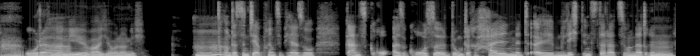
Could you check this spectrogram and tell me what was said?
Ah, Oder, in der Nähe war ich aber noch nicht. Mhm, und das sind ja prinzipiell so ganz gro also große dunkle Hallen mit ähm, Lichtinstallationen da drin. Mhm.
